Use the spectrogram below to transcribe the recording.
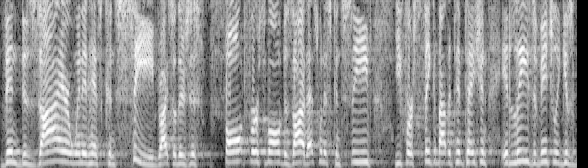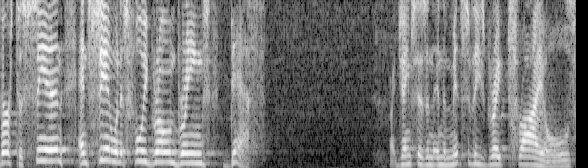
Then, desire when it has conceived, right? So, there's this thought, first of all, desire. That's when it's conceived. You first think about the temptation. It leads, eventually, gives birth to sin. And sin, when it's fully grown, brings death. Right, James says, in, in the midst of these great trials,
